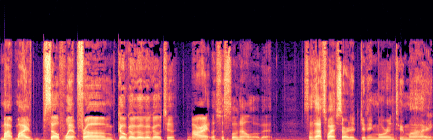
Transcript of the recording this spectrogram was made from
my myself went from go go go go go to all right, let's just slow down a little bit. So that's why I started getting more into my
